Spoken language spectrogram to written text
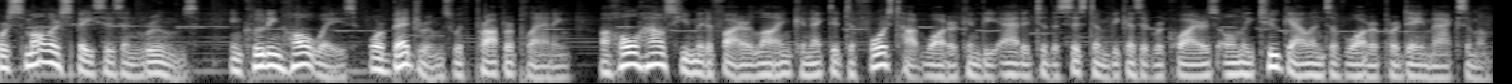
For smaller spaces and rooms, including hallways or bedrooms with proper planning, a whole house humidifier line connected to forced hot water can be added to the system because it requires only 2 gallons of water per day maximum.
